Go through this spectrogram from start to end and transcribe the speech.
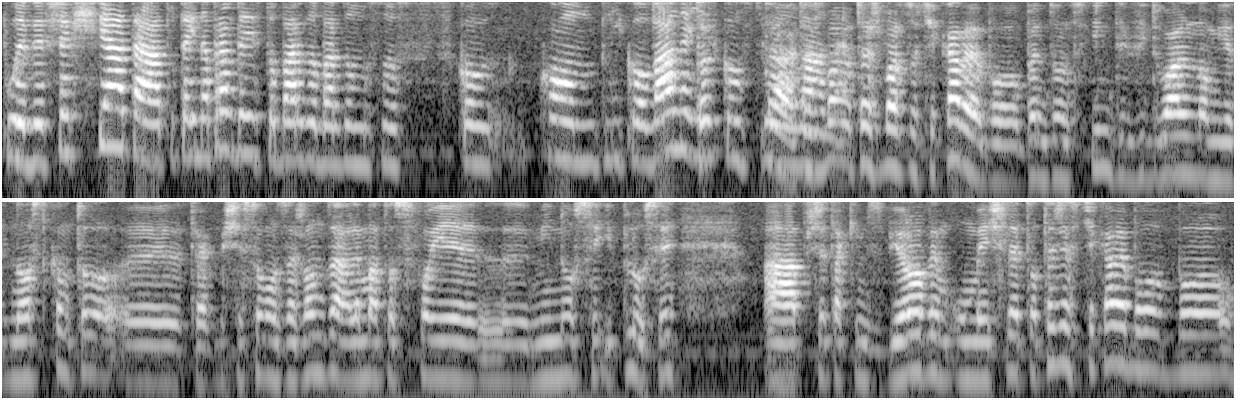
pływy wszechświata. Tutaj naprawdę jest to bardzo, bardzo mocno sko- skomplikowane i To- Tak, to skonstruowane. jest też bardzo ciekawe, bo będąc indywidualną jednostką, to, y, to jakby się sobą zarządza, ale ma to swoje y, minusy i plusy. A przy takim zbiorowym umyśle to też jest ciekawe, bo, bo,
